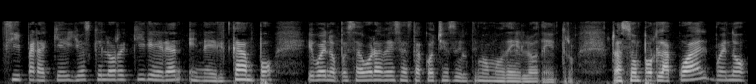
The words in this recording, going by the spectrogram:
sí, para aquellos que lo requirieran en el campo. Y bueno, pues ahora ves hasta coches de último modelo dentro. Razón por la cual, bueno,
